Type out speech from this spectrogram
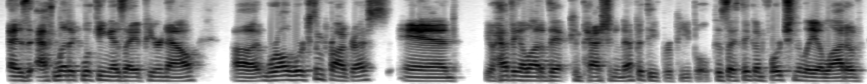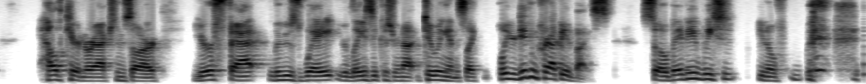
as athletic looking as I appear now. Uh, we're all works in progress, and you know, having a lot of that compassion and empathy for people, because I think unfortunately a lot of healthcare interactions are you're fat, lose weight, you're lazy because you're not doing it. It's like, well, you're giving crappy advice. So maybe we should, you know,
